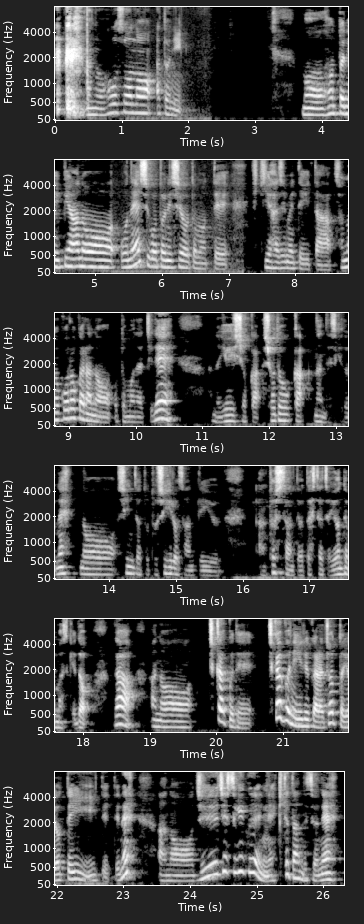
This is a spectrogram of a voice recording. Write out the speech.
あの、放送の後に、もう本当にピアノをね、仕事にしようと思って弾き始めていた、その頃からのお友達で、あの、由緒家、書道家なんですけどね、の、新里俊弘さんっていう、あの、としさんって私たちは呼んでますけど、が、あの、近くで、近くにいるからちょっと寄っていい？って言ってね、あの、10時過ぎくらいにね、来てたんですよね。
